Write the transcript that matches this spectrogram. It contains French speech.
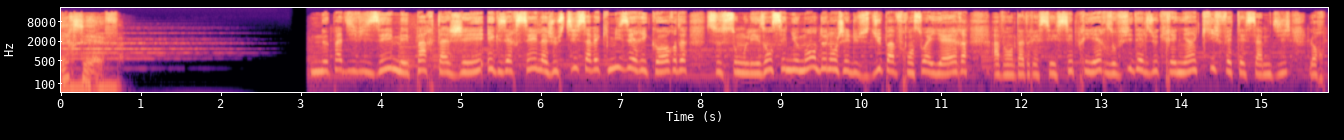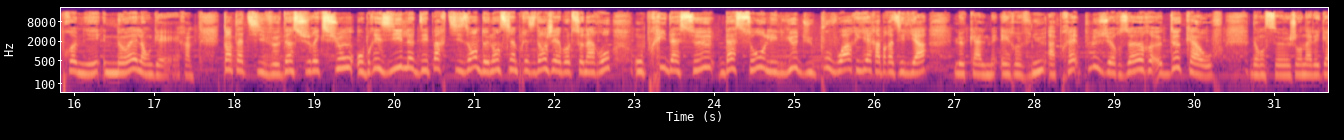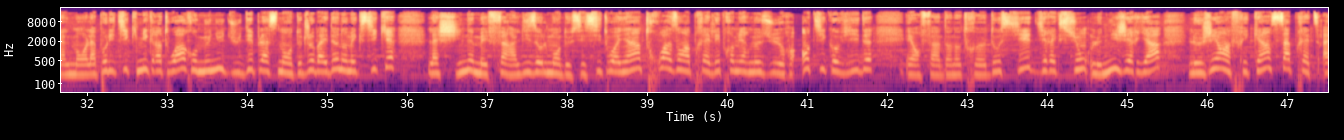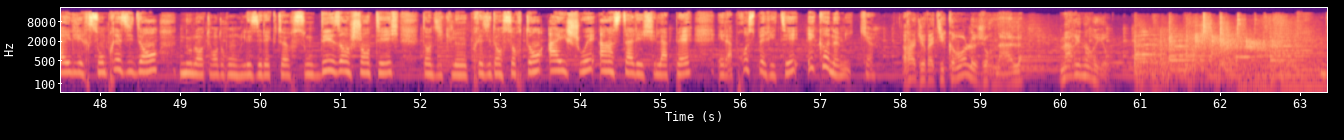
RCF. Ne pas diviser mais partager, exercer la justice avec miséricorde, ce sont les enseignements de l'Angélus du pape François hier, avant d'adresser ses prières aux fidèles ukrainiens qui fêtaient samedi leur premier Noël en guerre. Tentative d'insurrection au Brésil, des partisans de l'ancien président Jair Bolsonaro ont pris d'assaut les lieux du pouvoir hier à Brasilia. Le calme est revenu après plusieurs heures de chaos. Dans ce journal également, la politique migratoire au menu du déplacement de Joe Biden au Mexique. La Chine met fin à l'isolement de ses citoyens trois ans après les premières mesures anti-Covid. Et enfin, dans notre dossier, direction le Nigeria. Le géant africain s'apprête à élire son président. Nous l'entendrons, les électeurs sont désenchantés, tandis que le président sortant a échoué à installer la paix et la prospérité économique. Radio Vatican, le journal Marine Henriot.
